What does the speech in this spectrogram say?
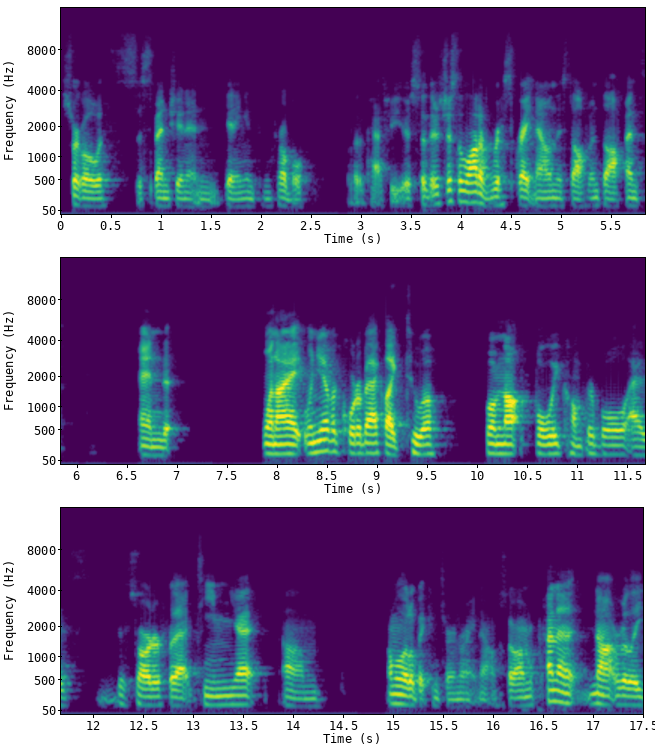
struggle with suspension and getting in some trouble over the past few years. So there's just a lot of risk right now in this Dolphins offense. And when I when you have a quarterback like Tua, who I'm not fully comfortable as the starter for that team yet, um, I'm a little bit concerned right now. So I'm kind of not really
